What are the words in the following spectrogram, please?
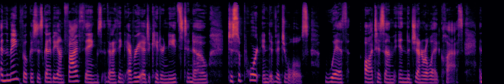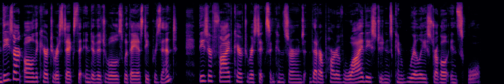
And the main focus is going to be on five things that I think every educator needs to know to support individuals with autism in the general ed class. And these aren't all the characteristics that individuals with ASD present. These are five characteristics and concerns that are part of why these students can really struggle in school.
